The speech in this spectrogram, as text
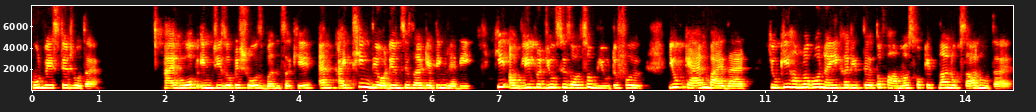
फ़ूड वेस्टेज होता है। आई होप इन चीज़ों पे शोज़ बन सके। And I think the audiences are getting ready कि अगली produce is also beautiful you can buy that क्योंकि हम लोग वो नहीं खरीदते तो फार्मर्स को कितना नुकसान होता है।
